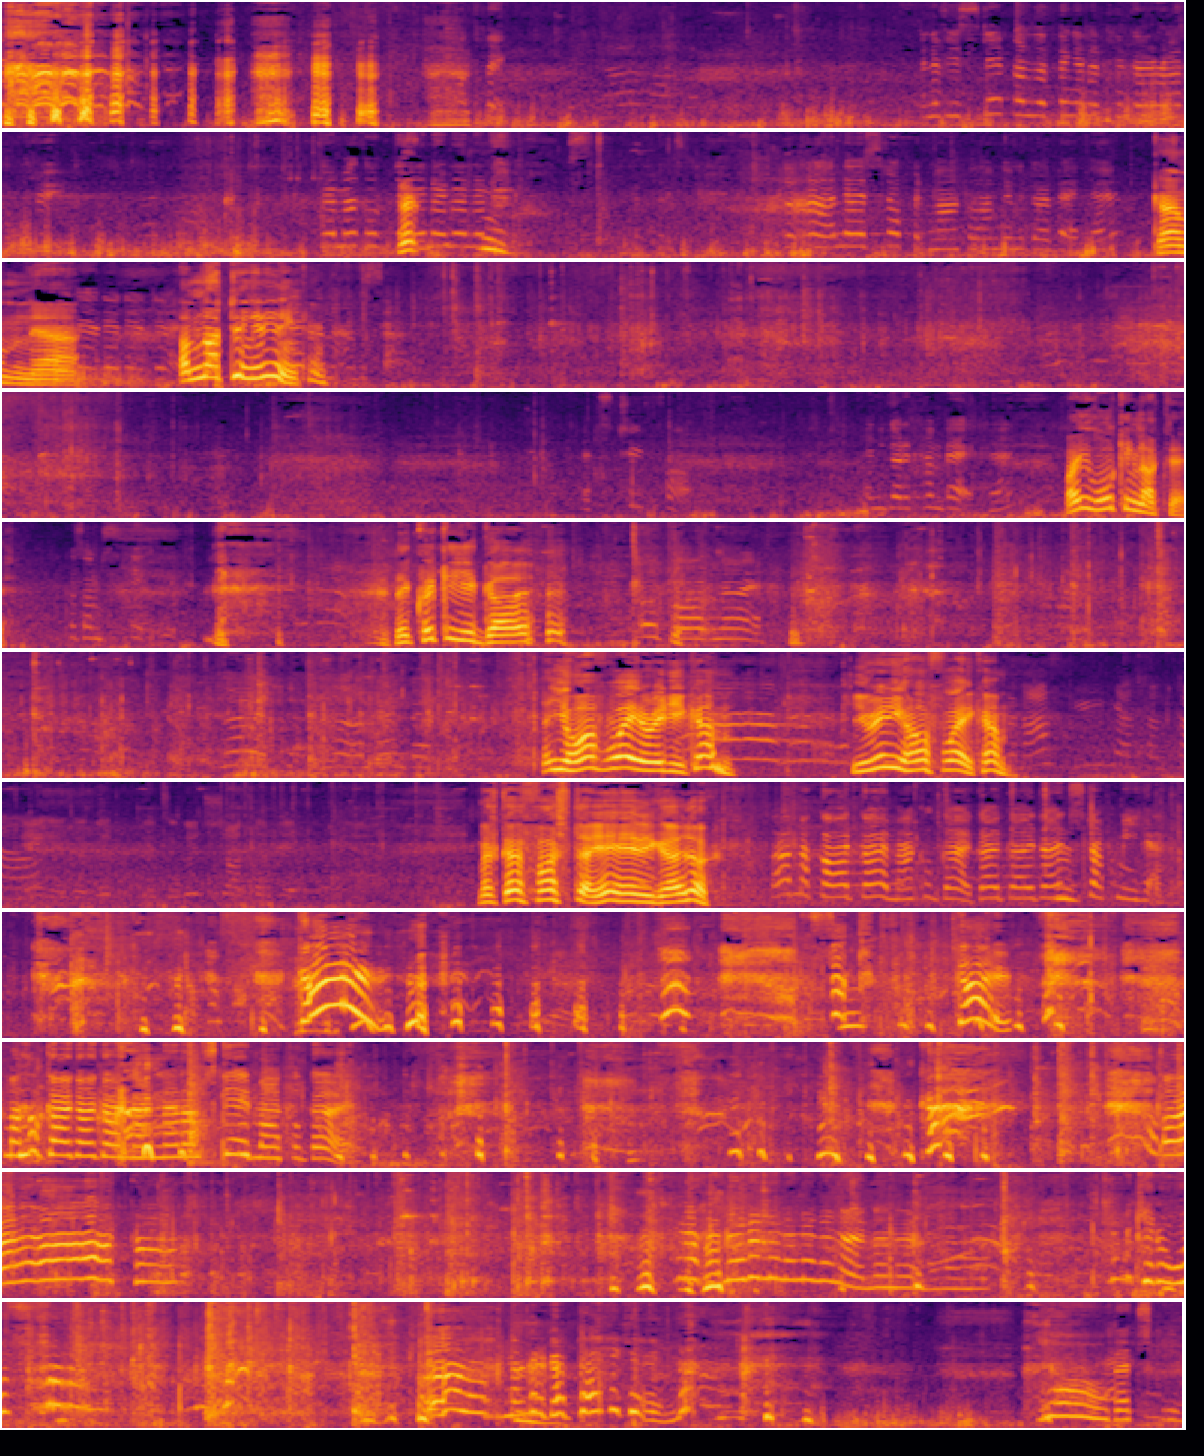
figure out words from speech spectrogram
no, no. thing. And if you step on the thing and it can go right through. Michael. No, no, no, no, no. Uh, uh, no, stop it, Michael. I'm going to go back, eh? Come now. No, no, no, no. I'm not doing anything. Back on Come. the other side. That's too far. And you got to come back, huh? Why are you walking like that? Because I'm scared. The quicker you go, Oh God, no. No, no, I'm going back. you're halfway already. Come. You're already halfway. Come. Must go faster. Yeah, here we go. Look. Oh my God, go, Michael, go, go, go, don't stop me here. go! Fuck! Go! Michael, go, go, go. No, no, no, I'm scared, Michael, go. go! Ah, God. No, no, no, no, no, no, no, no, no, no, get off. Oh, I'm not gonna go back again. no, that's scary.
